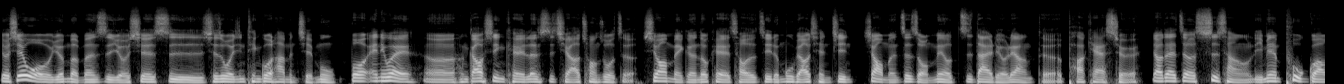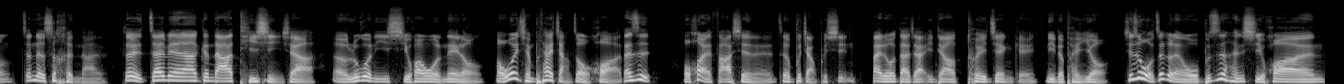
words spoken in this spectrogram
有些我原本不认识，有些是其实我已经听过他们节目。不过 anyway，呃，很高兴可以认识其他创作者，希望每个人都可以朝着自己的目标前进。像我们这种没有自带流量的 podcaster，要在这个市场里面曝光，真的是很难。所以在这边呢，跟大家提醒一下，呃，如果你喜欢我的内容，哦，我以前不太讲这种话，但是我后来发现呢，这个不讲不行，拜托大家一定要推荐给你的朋友。其实我这个人我不是很喜欢，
